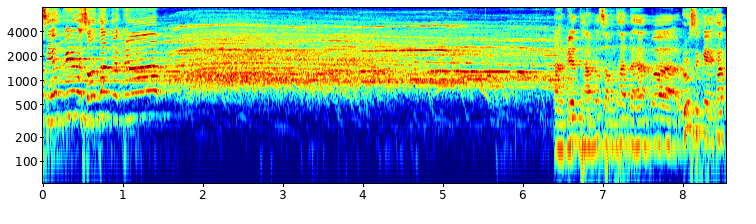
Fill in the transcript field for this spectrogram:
เสียงกรี๊ดให้สองท่านหนะครับ อ่าเรียนถามทั้งสองท่านนะฮะว่ารู้สึกไงครับ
